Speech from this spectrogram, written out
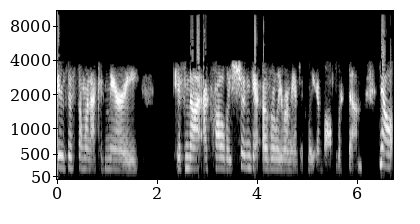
is this someone I could marry? If not, I probably shouldn't get overly romantically involved with them. Now,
